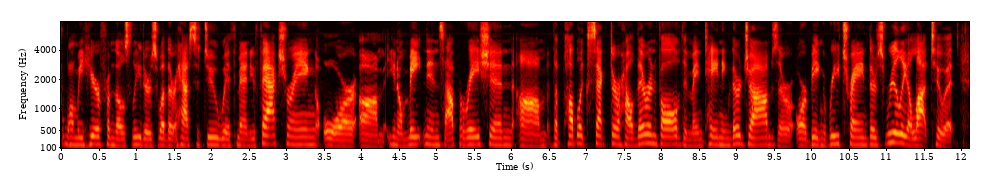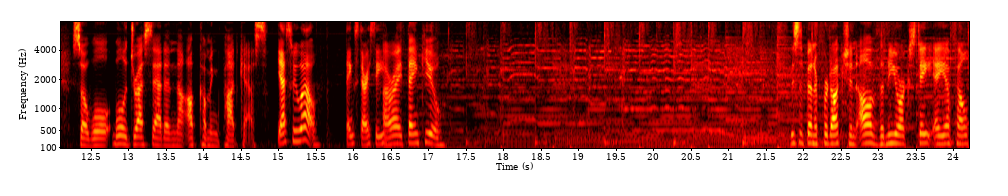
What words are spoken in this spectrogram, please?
when we hear from those leaders, whether it has to do with manufacturing or, um, you know, maintenance, operation, um, the public sector, how they're involved in maintaining their jobs or, or being retrained. There's really a lot to it. So we'll we'll address that in the upcoming podcasts. Yes, we will. Thanks, Darcy. All right. Thank you. This has been a production of the New York State AFL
